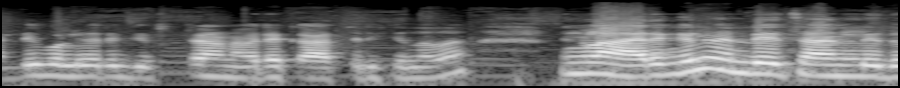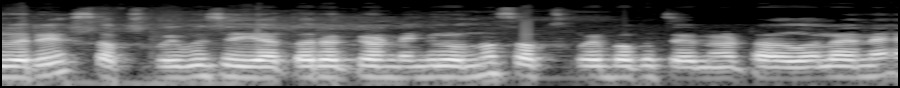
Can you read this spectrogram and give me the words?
അടിപൊളി ഒരു ഗിഫ്റ്റാണ് അവരെ കാത്തിരിക്കുന്നത്. നിങ്ങൾ ആരെങ്കിലും എന്റെ ചാനൽ ഇതുവരെ സബ്സ്ക്രൈബ് ചെയ്യാത്തവരൊക്കെ ഉണ്ടെങ്കിൽ ഒന്ന് സബ്സ്ക്രൈബ് ഒക്കെ ചെയ്യണം കേട്ടോ. അതുപോലെ തന്നെ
